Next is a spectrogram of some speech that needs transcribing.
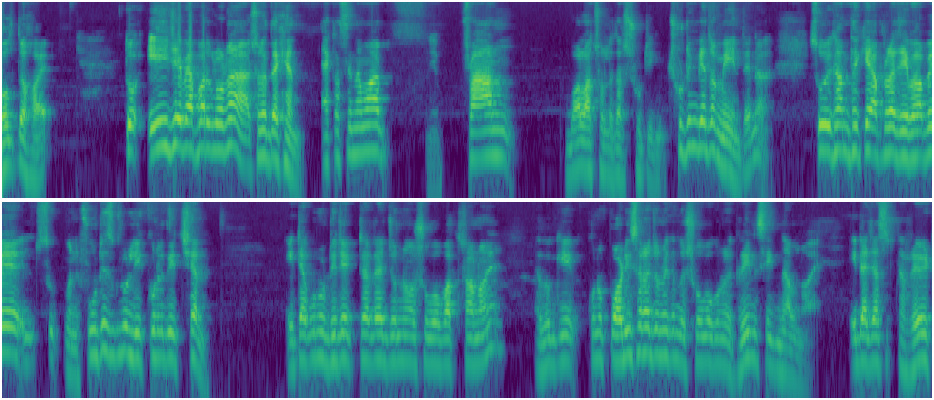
বলতে হয়। তো এই যে ব্যাপারগুলো না, আসলে দেখেন, একটা সিনেমার প্রাণ বলা চলে তার শুটিং শুটিংটাই তো মেইন তাই না? সো এখান থেকে আপনারা যেভাবে মানে ফুটেজগুলো লিক করে দিচ্ছেন, এটা কোনো ডিরেক্টরের জন্য শুভবার্তা নয় এবং কি কোনো প্রডিউসারের জন্য কিন্তু শুভ কোনো গ্রিন সিগন্যাল নয়। এটা জাস্ট একটা রেড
